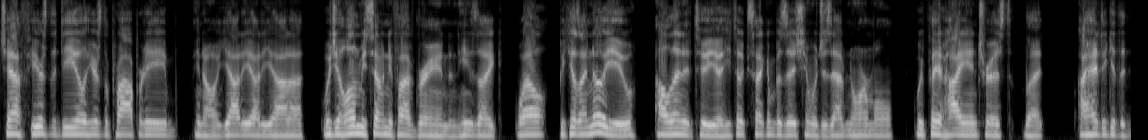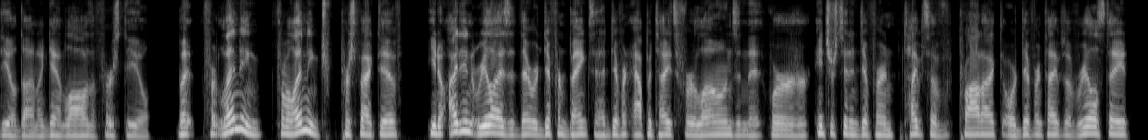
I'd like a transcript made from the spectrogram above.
Jeff, here's the deal. Here's the property, you know, yada, yada, yada. Would you loan me 75 grand? And he's like, well, because I know you, I'll lend it to you. He took second position, which is abnormal. We played high interest, but I had to get the deal done. Again, law of the first deal. But for lending, from a lending perspective, you know, I didn't realize that there were different banks that had different appetites for loans and that were interested in different types of product or different types of real estate.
